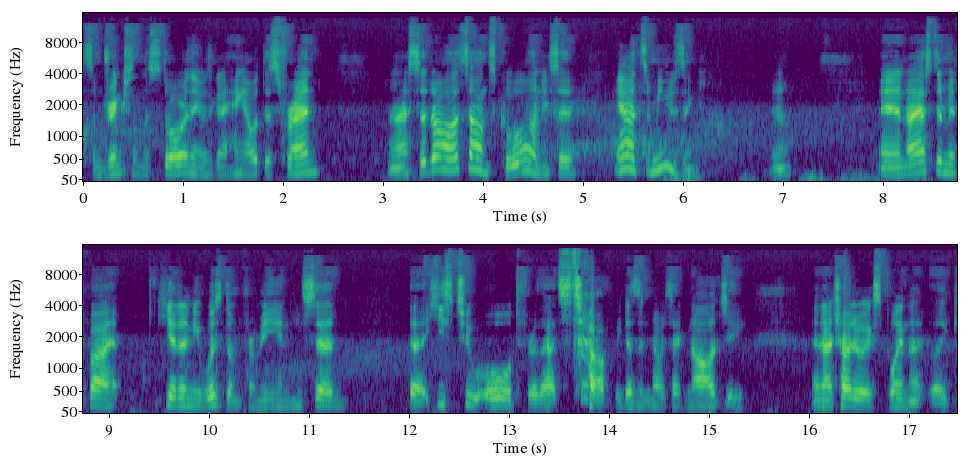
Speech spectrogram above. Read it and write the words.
some drinks from the store, and he was going to hang out with his friend. And I said, "Oh, that sounds cool." And he said, "Yeah, it's amusing." You know. And I asked him if I he had any wisdom for me, and he said that he's too old for that stuff. He doesn't know technology And I try to explain that like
